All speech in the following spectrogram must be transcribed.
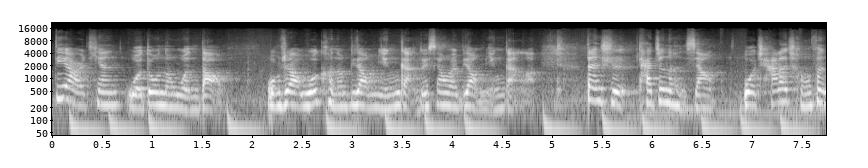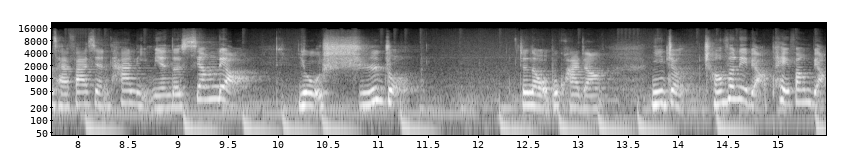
第二天我都能闻到。我不知道，我可能比较敏感，对香味比较敏感了。但是它真的很香。我查了成分才发现，它里面的香料有十种，真的我不夸张。你整成分列表、配方表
